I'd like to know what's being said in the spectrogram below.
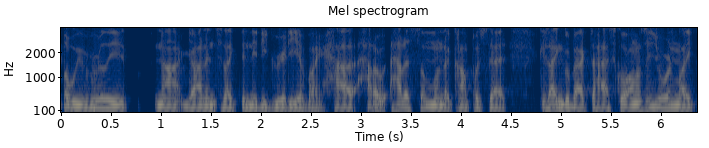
But we've really not gotten into like the nitty gritty of like how how do how does someone accomplish that? Because I can go back to high school, honestly, Jordan. Like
